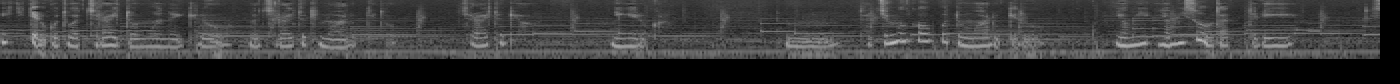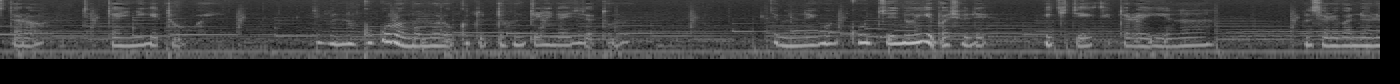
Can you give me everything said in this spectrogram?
生きてることは辛いとは思わないけど、まあ、辛い時もあるけど辛い時は逃げるから。うん立ち向かうこともあるけど読みやみそうだったりしたら絶対に逃げた方がいい。自分の心を守ることって本当に大事だと思う自分の心地のいい場所で生きていけたらいいよな、まあ、それがぬる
